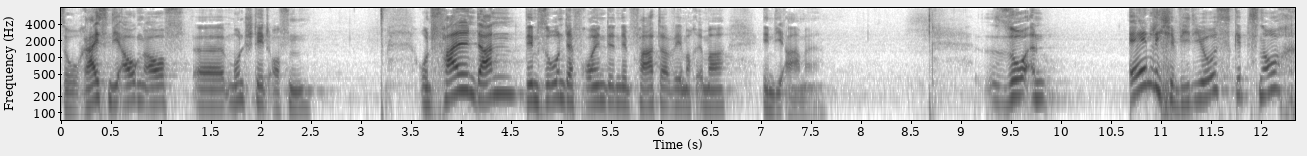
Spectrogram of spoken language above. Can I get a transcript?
So, reißen die Augen auf, äh, Mund steht offen und fallen dann dem Sohn, der Freundin, dem Vater, wem auch immer, in die Arme. So ein, ähnliche Videos gibt es noch.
